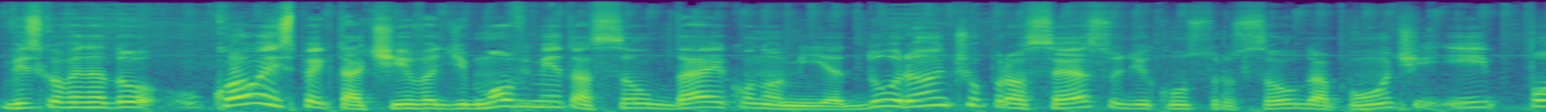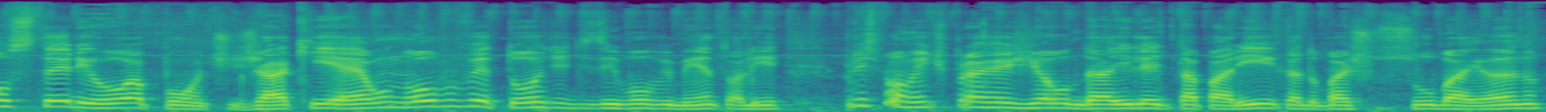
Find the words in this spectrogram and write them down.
Vice-governador, qual a expectativa de movimentação da economia durante o processo de construção da ponte e posterior à ponte, já que é um novo vetor de desenvolvimento ali, principalmente para a região da Ilha de Taparica, do Baixo Sul baiano,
